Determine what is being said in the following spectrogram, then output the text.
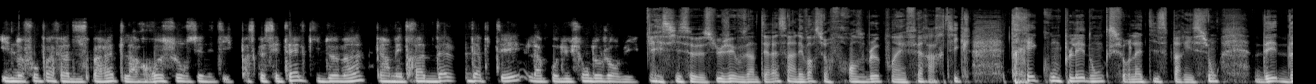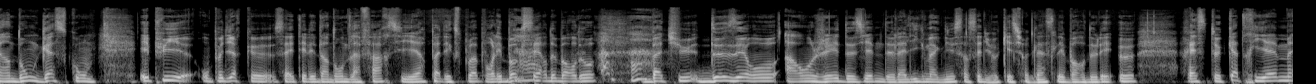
il ne faut pas faire disparaître la ressource génétique parce que c'est elle qui demain permettra d'adapter la production d'aujourd'hui. Et si ce sujet vous intéresse, allez voir sur francebleu.fr article très complet donc sur la disparition des dindons gascons. Et puis on peut dire que ça a été les dindons de la farce hier, pas d'exploit pour les boxers de Bordeaux, battus 2-0 à Angers, deuxième de la Ligue Magnus, c'est du hockey sur glace. Les Bordelais eux restent quatrième,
